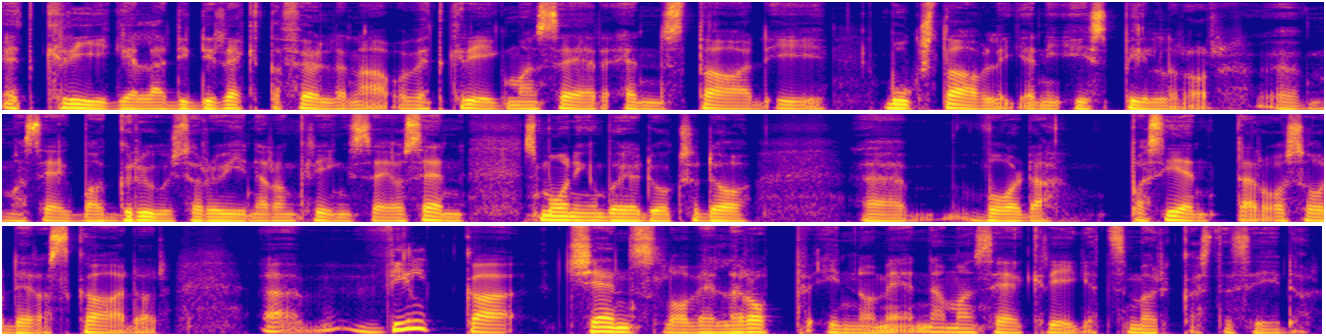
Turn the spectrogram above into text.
ett krig eller de direkta följderna av ett krig. Man ser en stad i, bokstavligen i, i spillror. Eh, man ser bara grus och ruiner omkring sig och sen småningom börjar du också då eh, vårda patienter och så deras skador. Eh, vilka känslor väller upp inom en när man ser krigets mörkaste sidor?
